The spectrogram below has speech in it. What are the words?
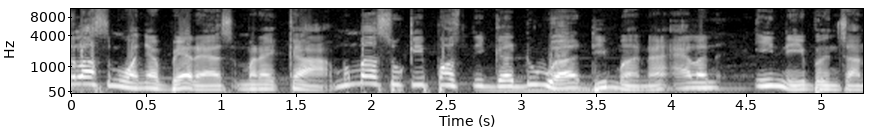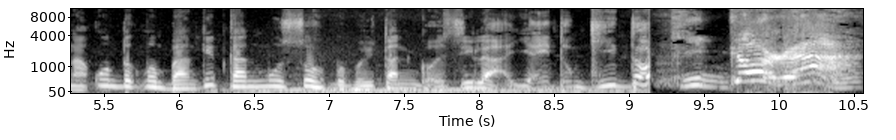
Setelah semuanya beres, mereka memasuki pos 32 di mana Ellen ini berencana untuk membangkitkan musuh bebuyutan Godzilla yaitu Ghidorah. Ghidorah.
